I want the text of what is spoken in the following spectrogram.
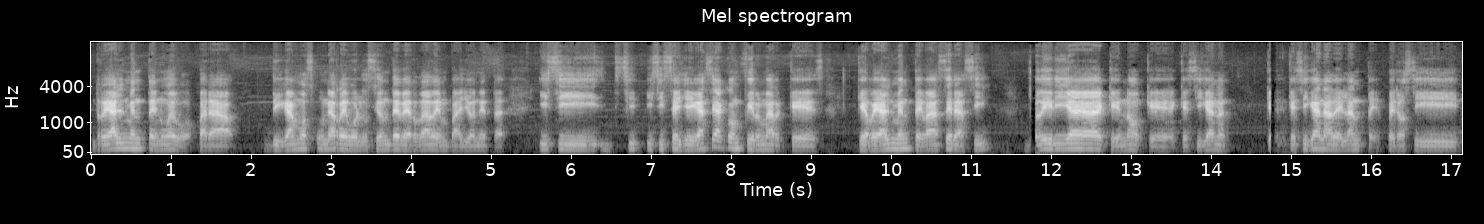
realmente nuevo, para digamos, una revolución de verdad en Bayonetta. Y si, y si se llegase a confirmar que, que realmente va a ser así, yo diría que no, que, que sigan, que, sigan adelante. Pero si,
